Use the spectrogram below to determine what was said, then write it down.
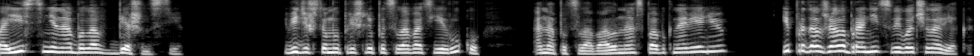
Поистине она была в бешенстве. Видя, что мы пришли поцеловать ей руку, она поцеловала нас по обыкновению и продолжала бронить своего человека.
